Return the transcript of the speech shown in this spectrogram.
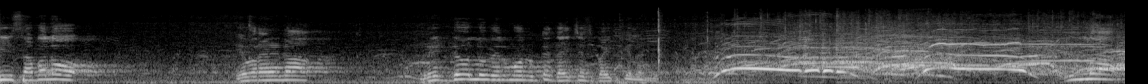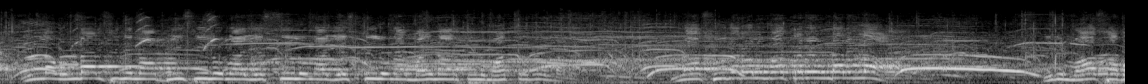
ఈ సభలో ఎవరైనా రెడ్డోళ్ళు వెలుమోళ్ళు ఉంటే దయచేసి బయటికి వెళ్ళండి. ఇలా ఇలా ఉండాల్సింది నా బీసీలు నా ఎస్సీలు నా ఎస్టీలు నా మైనారిటీలు మాత్రమే ఉండాలి. నా సోదరులు మాత్రమే ఉండాలి ఇది మా సభ.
